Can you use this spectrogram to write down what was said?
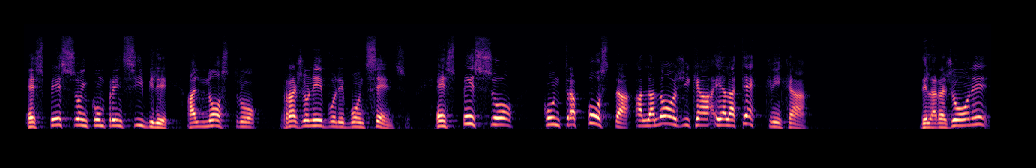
è spesso incomprensibile al nostro ragionevole buonsenso, è spesso contrapposta alla logica e alla tecnica della ragione,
